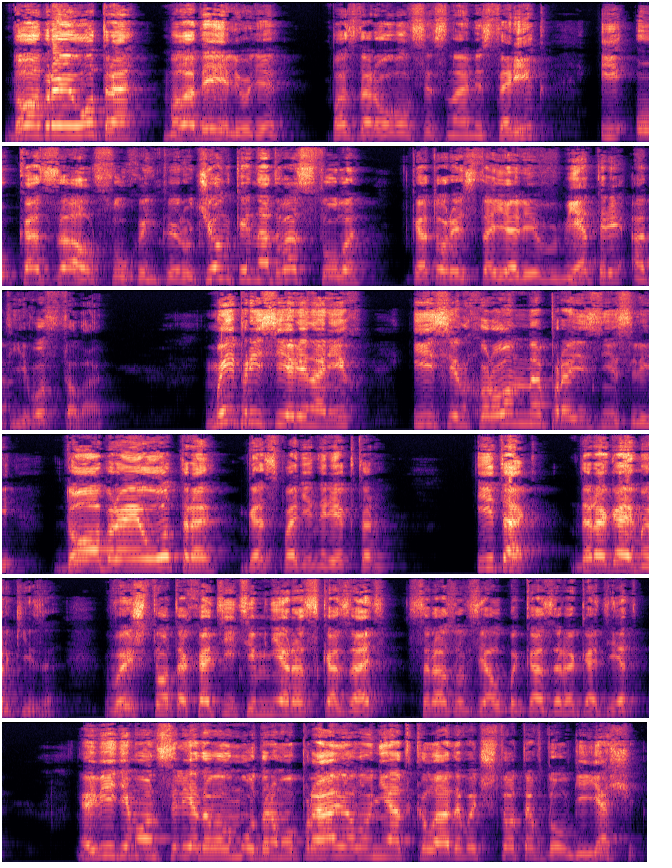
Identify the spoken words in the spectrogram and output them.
«Доброе утро, молодые люди!» поздоровался с нами старик и указал сухонькой ручонкой на два стула, которые стояли в метре от его стола. Мы присели на них и синхронно произнесли «Доброе утро, господин ректор!» «Итак, дорогая маркиза, вы что-то хотите мне рассказать?» Сразу взял быка за рога. Видимо, он следовал мудрому правилу не откладывать что-то в долгий ящик.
